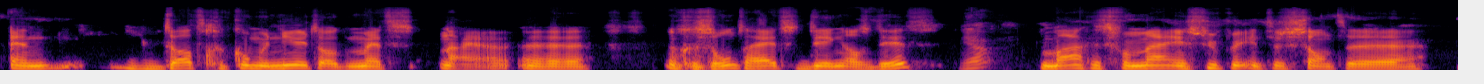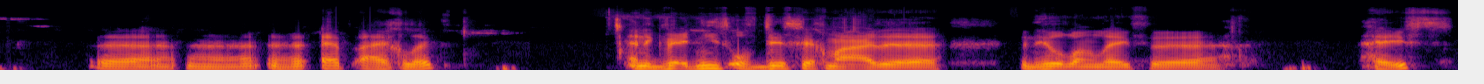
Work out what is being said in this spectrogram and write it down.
en dat gecombineerd ook met nou ja, eh, een gezondheidsding als dit, Ja. maakt het voor mij een super interessante eh, eh, eh, app eigenlijk. En ik weet niet of dit zeg maar eh, een heel lang leven eh, heeft.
